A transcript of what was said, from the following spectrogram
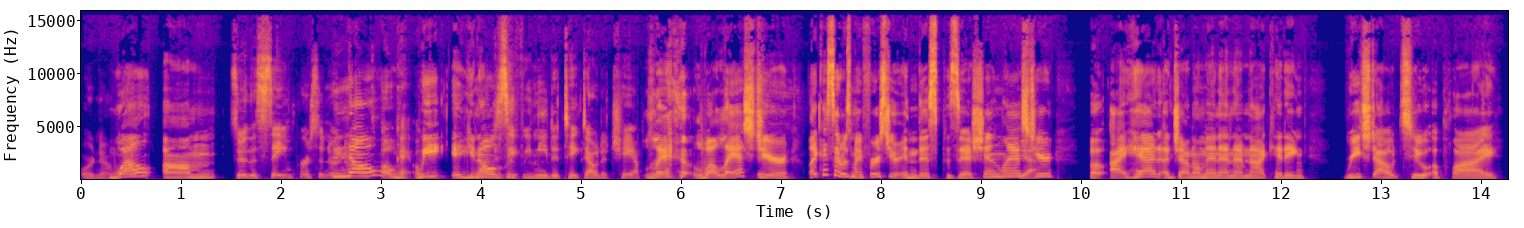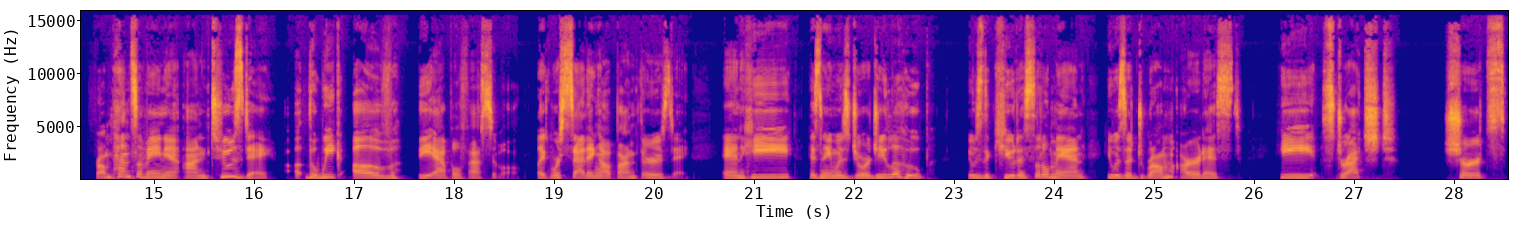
or no? well um Is there the same person or No, no? Okay, okay. we- you know- see if we need to take down a champ. La- well, last year, like I said, it was my first year in this position last Yeah. year. But I had a gentleman, and I'm not kidding, reached out to apply from Pennsylvania on Tuesday, uh, the week of the Apple Festival. Like we're setting up on Thursday, and he, his name was Georgie LaHoop. He was the cutest little man. He was a drum artist. He stretched shirts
